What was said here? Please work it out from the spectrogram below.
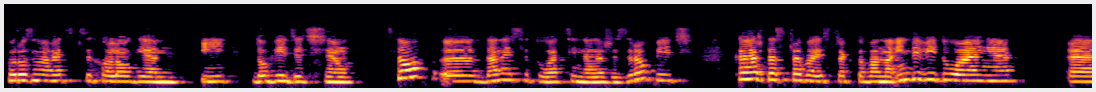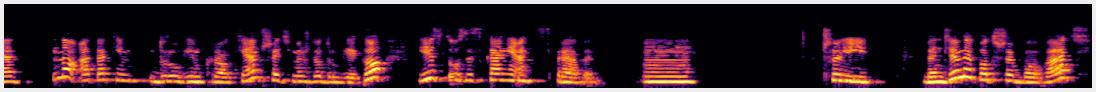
porozmawiać z psychologiem i dowiedzieć się, co e, w danej sytuacji należy zrobić. Każda sprawa jest traktowana indywidualnie. No a takim drugim krokiem, przejdźmy już do drugiego, jest uzyskanie akt sprawy. Mm, czyli będziemy potrzebować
